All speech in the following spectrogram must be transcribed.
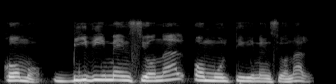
como bidimensional o multidimensional.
